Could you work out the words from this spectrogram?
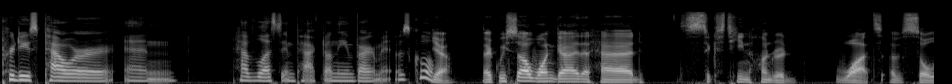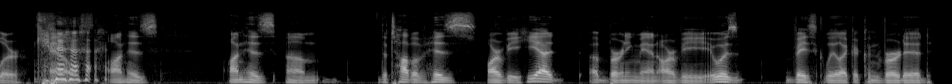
produce power and have less impact on the environment. It was cool. Yeah. Like we saw one guy that had 1600 watts of solar panels on his on his um the top of his RV. He had a Burning Man RV. It was basically like a converted,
